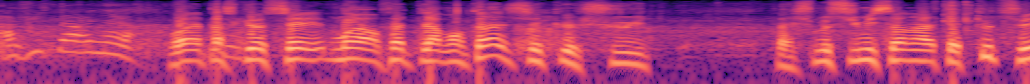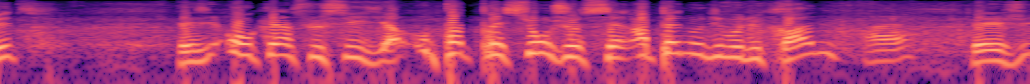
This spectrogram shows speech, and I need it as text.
Ah, juste narinaire. Ouais, parce que c'est... Moi, en fait, l'avantage, c'est que je suis... enfin, je me suis mis ça dans la tête tout de suite. Et aucun souci, il n'y a pas de pression, je le serre à peine au niveau du crâne. Ouais. Et je-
